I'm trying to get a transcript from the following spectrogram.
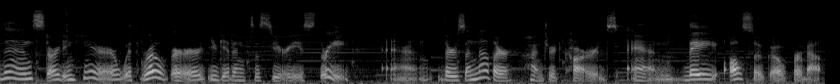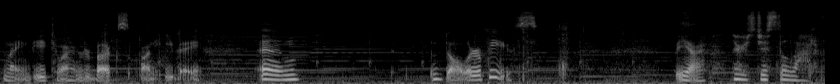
Then, starting here with Rover, you get into series three, and there's another 100 cards, and they also go for about 90 to 100 bucks on eBay. and a dollar a piece. But yeah, there's just a lot of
